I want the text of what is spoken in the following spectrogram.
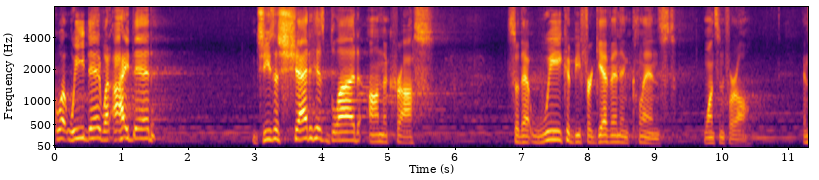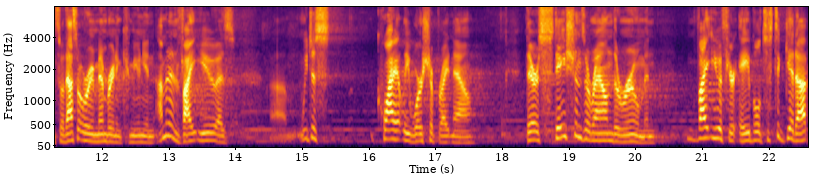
what we did, what I did. Jesus shed his blood on the cross so that we could be forgiven and cleansed once and for all. And so that's what we're remembering in communion. I'm going to invite you as um, we just quietly worship right now. There are stations around the room, and invite you, if you're able, just to get up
